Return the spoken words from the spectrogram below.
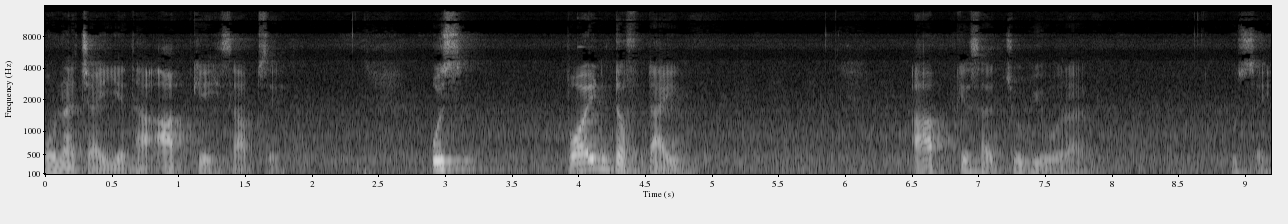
होना चाहिए था आपके हिसाब से। उस पॉइंट ऑफ़ टाइम आपके साथ जो भी हो रहा है वो सही।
